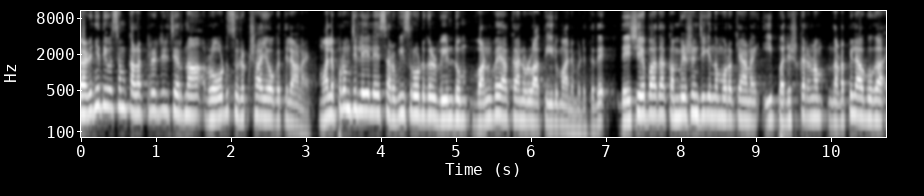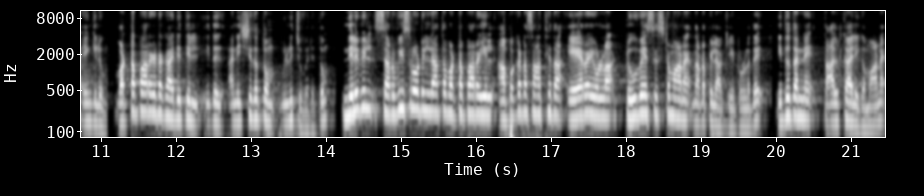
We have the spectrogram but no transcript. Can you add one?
കഴിഞ്ഞ ദിവസം കളക്ടറേറ്റിൽ ചേർന്ന റോഡ് സുരക്ഷാ യോഗത്തിലാണ് മലപ്പുറം ജില്ലയിലെ സർവീസ് റോഡുകൾ വീണ്ടും വൺ വേ ആക്കാനുള്ള തീരുമാനമെടുത്തത്. ദേശീയപാത കമ്മീഷൻ ചെയ്യുന്ന മുറയ്ക്കാണ് ഈ പരിഷ്കരണം നടപ്പിലാകുക എങ്കിലും വട്ടപ്പാറയുടെ കാര്യത്തിൽ ഇത് അനിശ്ചിതത്വം വിളിച്ചുവരുത്തും. നിലവിൽ സർവീസ് റോഡില്ലാത്ത വട്ടപ്പാറയിൽ അപകട സാധ്യത ഏറെയുള്ള ടു വേ സിസ്റ്റമാണ് നടപ്പിലാക്കിയിട്ടുള്ളത്. ഇതുതന്നെ താൽക്കാലികമാണ്.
